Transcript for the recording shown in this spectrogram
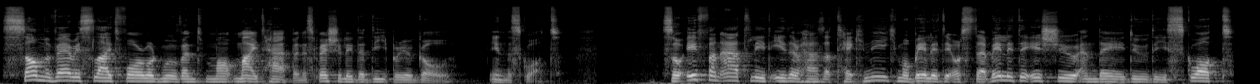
some very slight forward movement might happen, especially the deeper you go in the squat. So if an athlete either has a technique, mobility or stability issue and they do the squat,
